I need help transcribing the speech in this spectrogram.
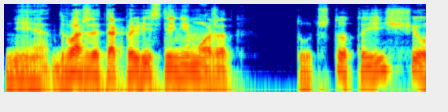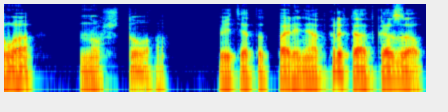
Нет, дважды так повести не может. Тут что-то еще. Ну что? Ведь этот парень открыто отказал.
